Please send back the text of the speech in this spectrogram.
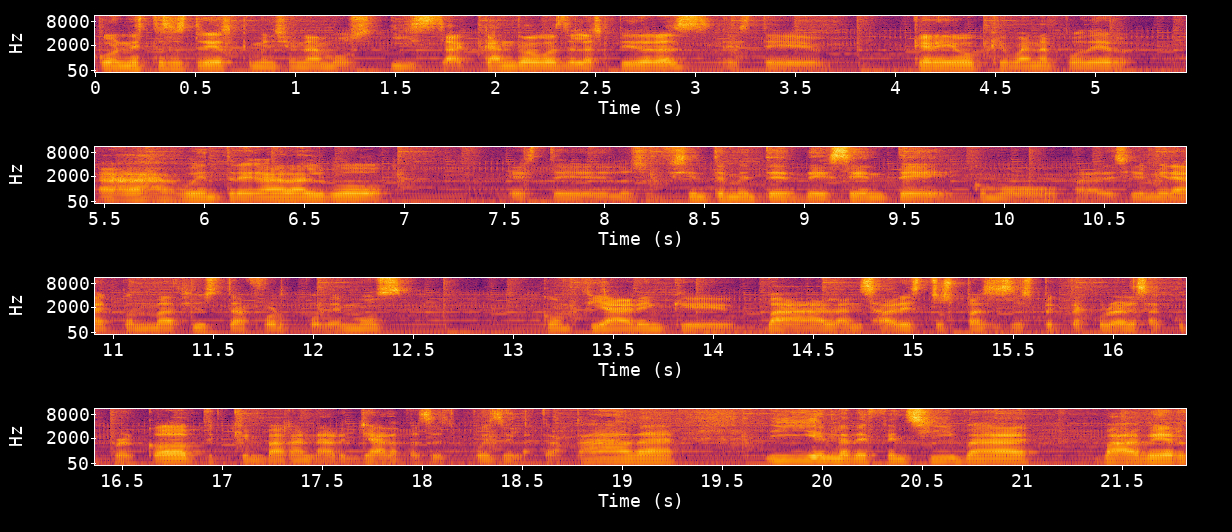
con estas estrellas que mencionamos y sacando aguas de las piedras, este, creo que van a poder ah, entregar algo este, lo suficientemente decente como para decir, mira, con Matthew Stafford podemos confiar en que va a lanzar estos pases espectaculares a Cooper Cup, quien va a ganar yardas después de la atrapada. Y en la defensiva va a haber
